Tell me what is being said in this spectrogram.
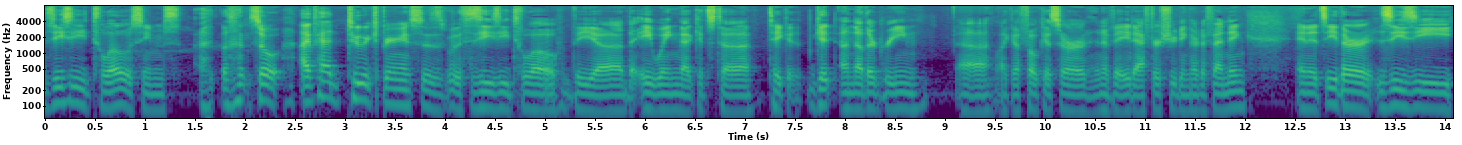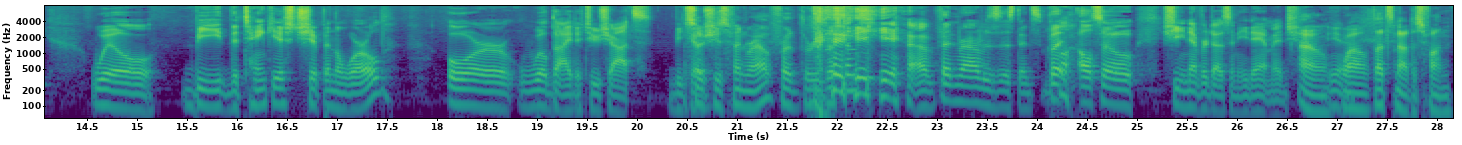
Zizi Tlo seems so. I've had two experiences with Zizi Tlo, the uh, the A wing that gets to take it, get another green, uh, like a focus or an evade after shooting or defending, and it's either ZZ will be the tankiest ship in the world, or will die to two shots. Because so she's Rau for the resistance. yeah, Fenrir resistance, but also she never does any damage. oh, You know, well, that's not as fun.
